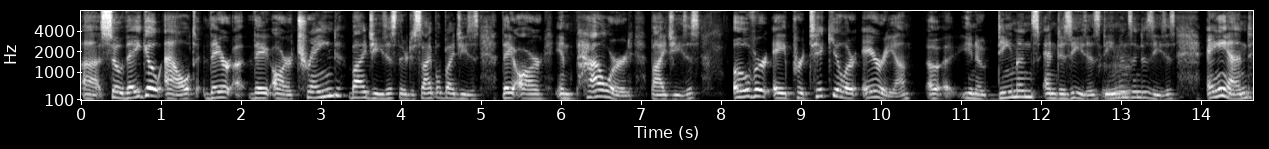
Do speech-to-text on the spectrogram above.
Uh, so they go out, they're, uh, they are trained by Jesus, they're discipled by Jesus, they are empowered by Jesus over a particular area, uh, you know, demons and diseases, mm-hmm. demons and diseases, and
